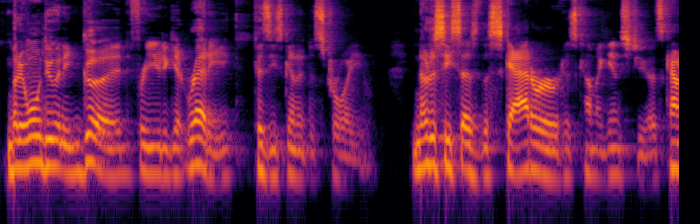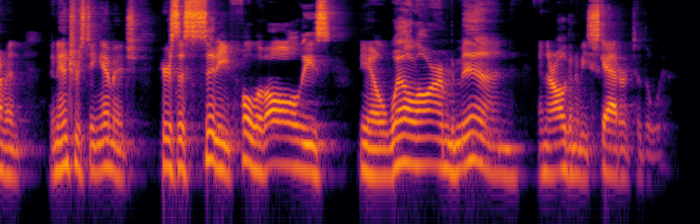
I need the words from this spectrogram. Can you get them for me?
But it won't do any good for you to get ready because he's going to destroy you. Notice he says the scatterer has come against you. It's kind of an, an interesting image. Here's a city full of all these, you know, well-armed men, and they're all going to be scattered to the wind.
